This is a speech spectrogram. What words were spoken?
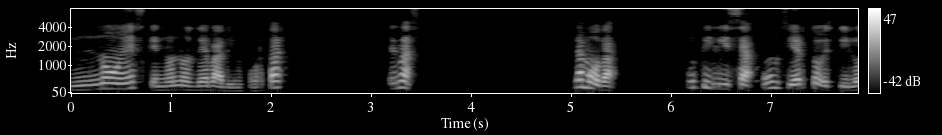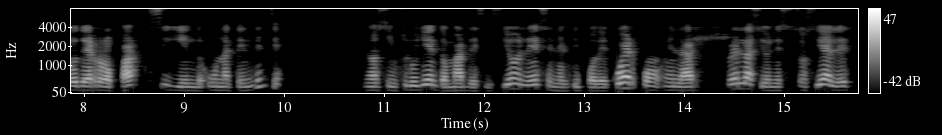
No es que no nos deba de importar. Es más, la moda utiliza un cierto estilo de ropa siguiendo una tendencia. Nos influye en tomar decisiones, en el tipo de cuerpo, en las relaciones sociales,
